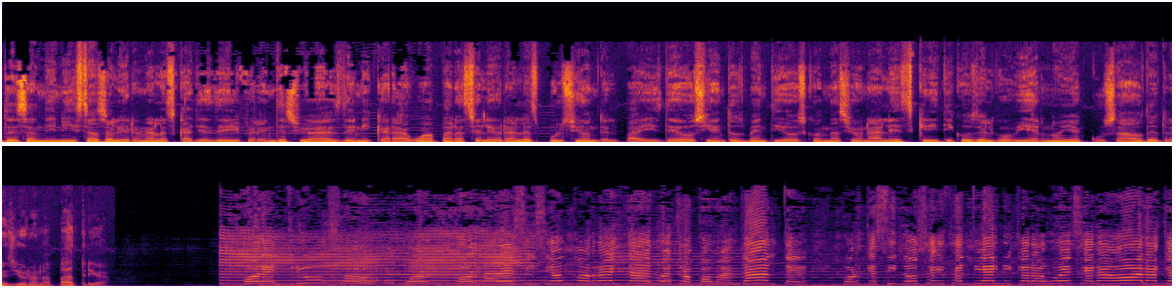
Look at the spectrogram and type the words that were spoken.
de sandinistas salieron a las calles de diferentes ciudades de Nicaragua para celebrar la expulsión del país de 222 connacionales críticos del gobierno y acusados de traición a la patria. Por el triunfo, por, la decisión correcta de nuestro comandante, porque si no se sentía en nicaragüense era hora que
